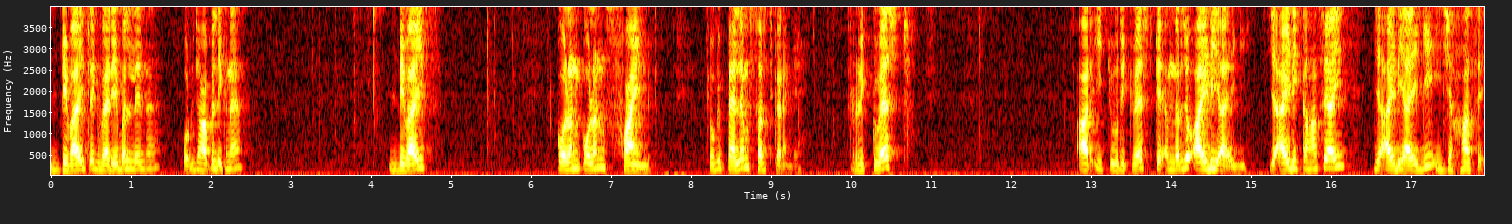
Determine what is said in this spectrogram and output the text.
डिवाइस एक वेरिएबल लेना है और जहाँ पे लिखना है डिवाइस कोलन कोलन फाइंड क्योंकि पहले हम सर्च करेंगे। Request R E Q request के अंदर जो आईडी आएगी, ये आईडी कहाँ से आई? ये आईडी आएगी यहाँ से,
